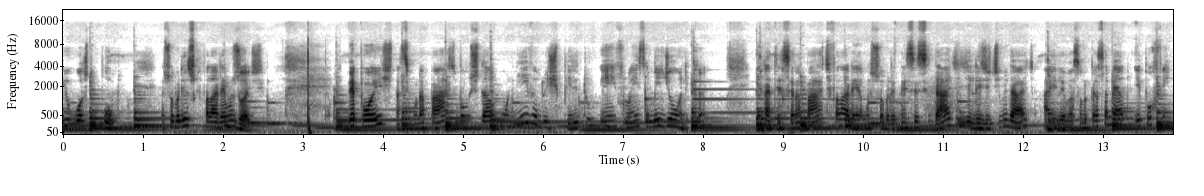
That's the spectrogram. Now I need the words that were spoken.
e o gosto público. É sobre isso que falaremos hoje. Depois, na segunda parte, vamos estudar o nível do espírito e a influência mediúnica. E na terceira parte falaremos sobre a necessidade de legitimidade, a elevação do pensamento e, por fim,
